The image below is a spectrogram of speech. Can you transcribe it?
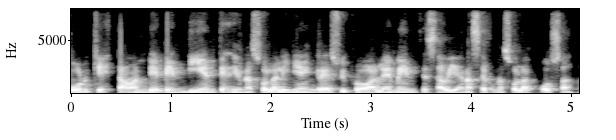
porque estaban dependientes de una sola línea de ingreso y probablemente sabían hacer una sola cosa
